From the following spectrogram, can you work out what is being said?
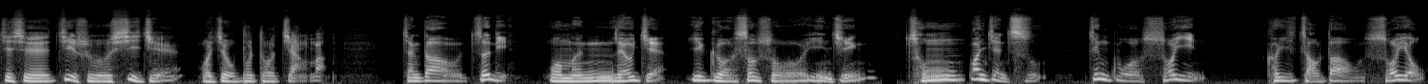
这些技术细节我就不多讲了。讲到这里，我们了解一个搜索引擎从关键词经过索引。可以找到所有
